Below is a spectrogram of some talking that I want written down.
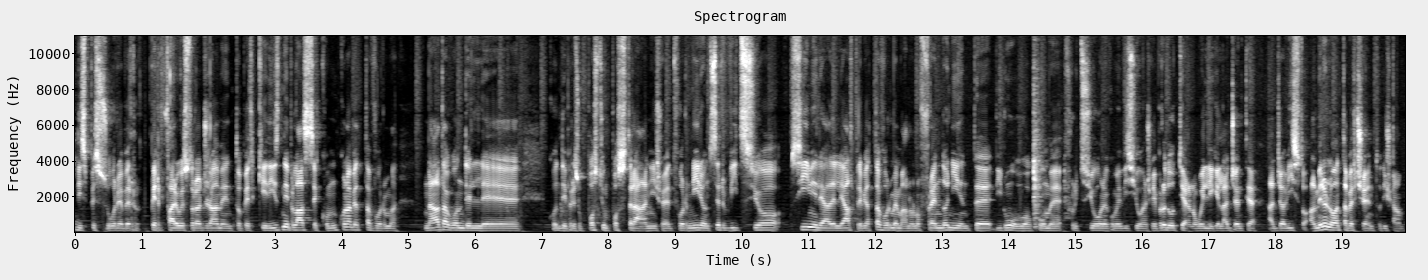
di spessore per, per, fare questo ragionamento, perché Disney Plus è comunque una piattaforma nata con delle con dei presupposti un po' strani, cioè fornire un servizio simile a delle altre piattaforme ma non offrendo niente di nuovo come fruizione, come visione, cioè i prodotti erano quelli che la gente ha già visto, almeno il 90% diciamo.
